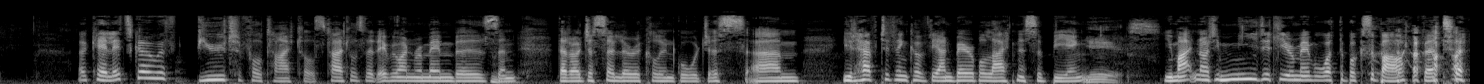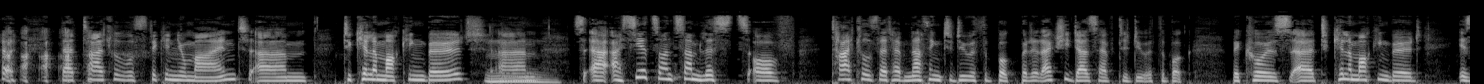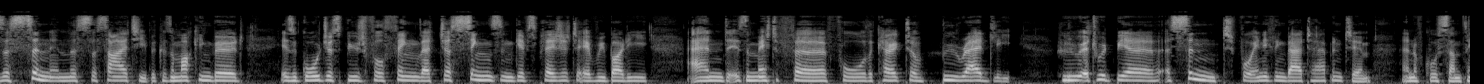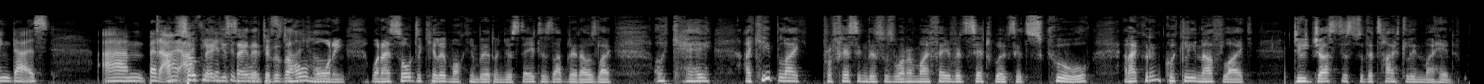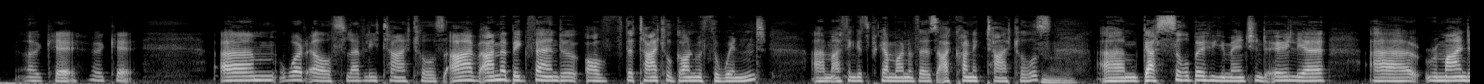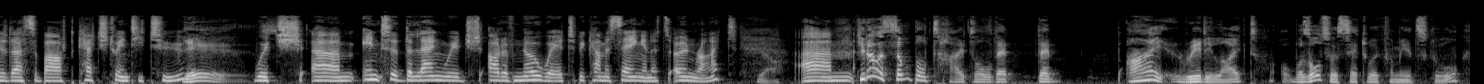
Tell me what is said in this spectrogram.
Okay, let's go with beautiful titles, titles that everyone remembers Hmm. and that are just so lyrical and gorgeous. Um, you'd have to think of The Unbearable Lightness of Being. Yes. You might not immediately remember what the book's about, but that title will stick in your mind. Um, to Kill a Mockingbird. Um, so, uh, I see it's on some lists of titles that have nothing to do with the book, but it actually does have to do with the book because uh, To Kill a Mockingbird is a sin in this society because a mockingbird is a gorgeous, beautiful thing that just sings and gives pleasure to everybody and is a metaphor for the character of Boo Radley, who it would be a, a sin for anything bad to happen to him. And of course something does. Um, but I, I'm so I glad you say that because the whole title. morning when I saw To Kill a Mockingbird on your status update, I was like, okay, I keep like professing this was one of my favorite set works at school and I couldn't quickly enough like do justice to the title in my head. Okay, okay. Um, what else? Lovely titles. I've, I'm a big fan of, of the title Gone with the Wind. Um, I think it's become one of those iconic titles. Um, Gus Silber, who you mentioned earlier, uh, reminded us about Catch 22. Yes. Which, um, entered the language out of nowhere to become a saying in its own right. Yeah. Um, Do you know a simple title that that I really liked was also a set work for me at school,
